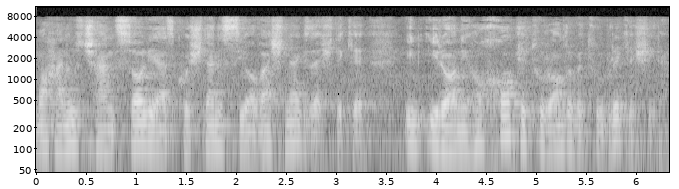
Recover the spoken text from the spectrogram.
ما هنوز چند سالی از کشتن سیاوش نگذشته که این ایرانی ها خاک توران رو به توبره کشیدن.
